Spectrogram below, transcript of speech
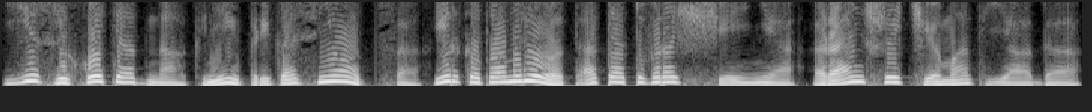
Если хоть одна к ней прикоснется, Ирка помрет от отвращения раньше, чем от яда.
